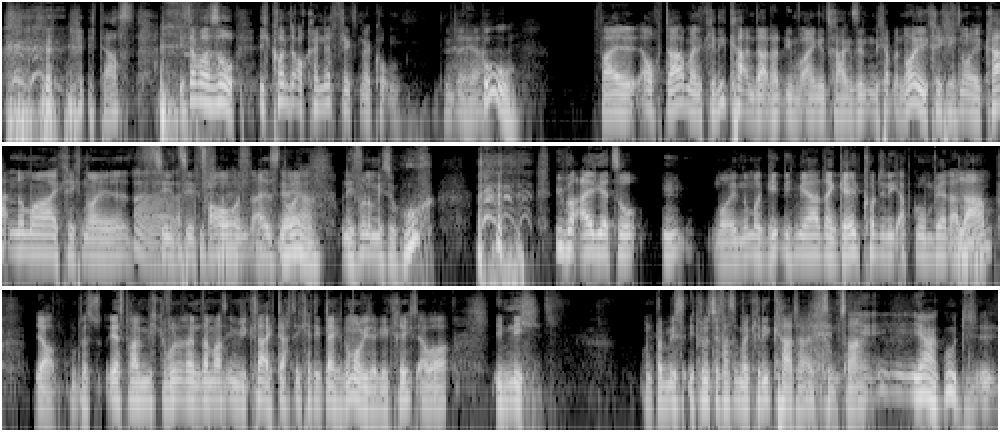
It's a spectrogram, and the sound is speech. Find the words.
ich darf's. Ich sag mal so, ich konnte auch kein Netflix mehr gucken hinterher. Oh. Weil auch da meine Kreditkartendaten halt irgendwo eingetragen sind und ich habe eine neue, kriege ich neue Kartennummer, ich kriege neue Ah, CCV und alles Ja, neu. ja. Und ich wundere mich so, huch, überall jetzt so, hm, neue Nummer geht nicht mehr, dein Geld konnte nicht abgehoben werden, Alarm. Mhm. Ja, gut, das erst mal habe ich mich gewundert, dann, dann war es irgendwie klar. Ich dachte, ich hätte die gleiche Nummer wieder gekriegt, aber eben nicht. Und bei mir ist, ich benutze fast immer Kreditkarte als zum Zahlen. Ja, gut. Äh,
